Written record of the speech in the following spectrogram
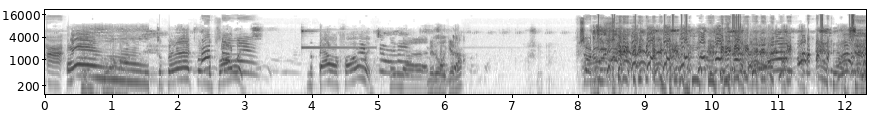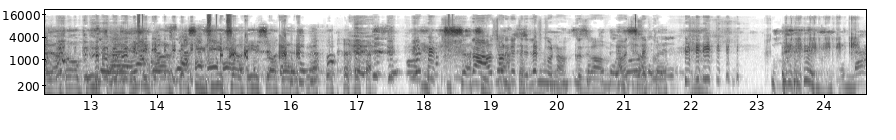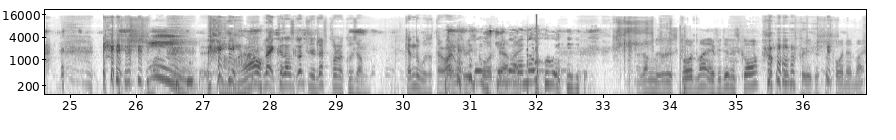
Nah. Oh, it's a bird from the forwards. The power forwards. And, uh, Middle again, huh? Sorry. Yeah, sorry, that's all pizza. I was passing to you till you saw that. nah, I was trying to go to the left corner because um, I went to the left corner. Nah. Oh, well. No, because I was going to the left corner because um, Kendall was at the As long as right. we scored Came there, mate. As long as we scored, mate. If you didn't score, you'd be pretty disappointed, mate.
